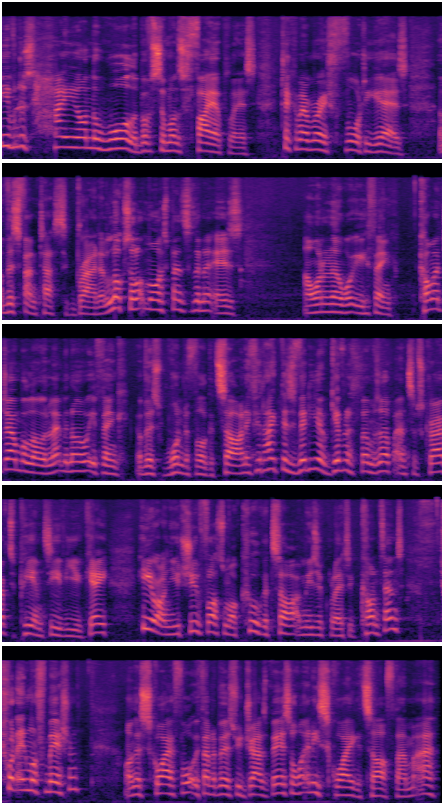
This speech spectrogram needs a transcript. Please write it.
even just hanging on the wall above someone's fireplace to commemorate 40 years of this fantastic brand. It looks a lot more expensive than it is. I want to know what you think. Comment down below and let me know what you think of this wonderful guitar. And if you like this video, give it a thumbs up and subscribe to PMTV UK here on YouTube for lots more cool guitar and music related content. If you want any more information on this Squier 40th anniversary jazz bass or any Squier guitar for that matter,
